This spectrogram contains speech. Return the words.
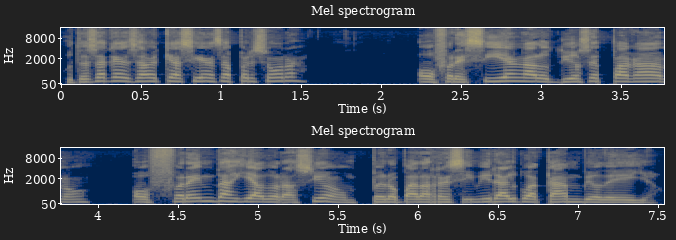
¿usted sabe, sabe qué hacían esas personas? Ofrecían a los dioses paganos ofrendas y adoración, pero para recibir algo a cambio de ello.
